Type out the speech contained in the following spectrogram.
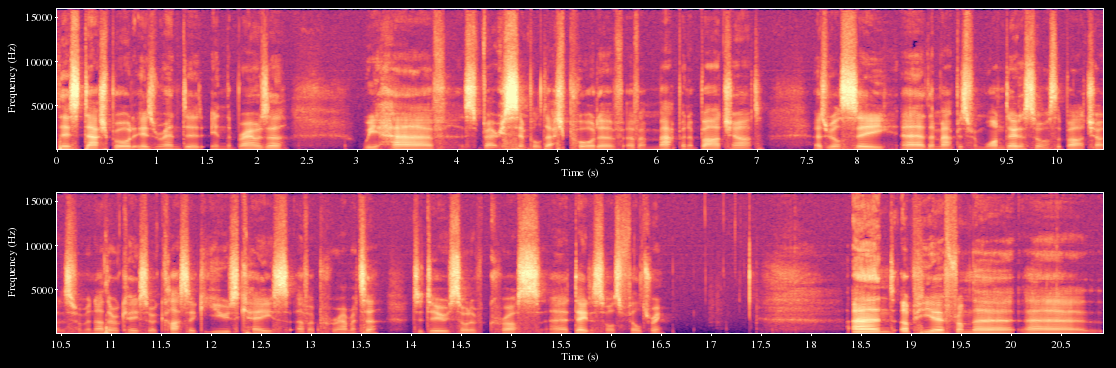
this dashboard is rendered in the browser. We have this very simple dashboard of, of a map and a bar chart. As we'll see, uh, the map is from one data source, the bar chart is from another. Okay, so a classic use case of a parameter to do sort of cross uh, data source filtering. And up here from the uh,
